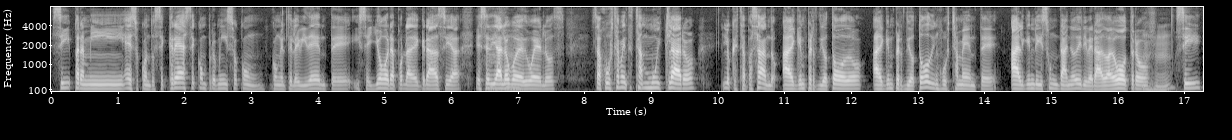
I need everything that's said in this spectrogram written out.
sí, para mí eso, cuando se crea ese compromiso con, con el televidente y se llora por la desgracia, ese diálogo de duelos, o sea, justamente está muy claro lo que está pasando. Alguien perdió todo, alguien perdió todo injustamente, alguien le hizo un daño deliberado a otro, ¿sí?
